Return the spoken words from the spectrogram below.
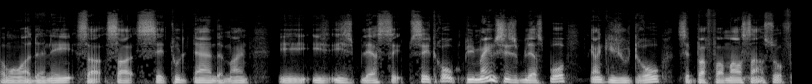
à un moment donné, ça, ça c'est tout le temps de même. Il, il, se blesse. C'est trop. Puis même s'il se blesse pas, quand il joue trop, ses performances en souffrent.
